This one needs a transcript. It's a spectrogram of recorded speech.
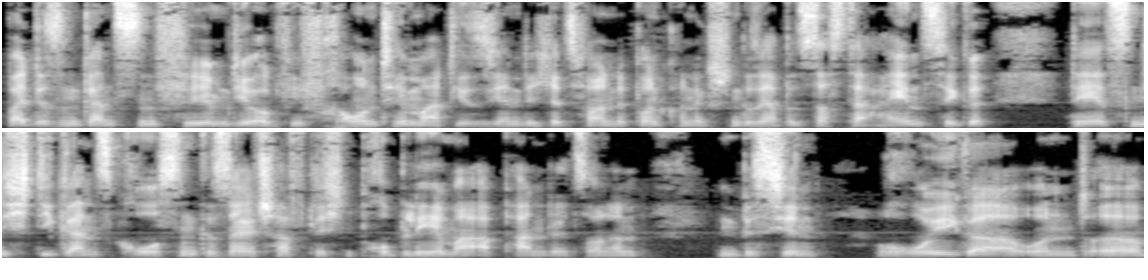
bei diesen ganzen Filmen, die irgendwie Frauen thematisieren, die ich jetzt von der Nippon Connection gesehen habe, ist das der einzige, der jetzt nicht die ganz großen gesellschaftlichen Probleme abhandelt, sondern ein bisschen ruhiger und äh,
